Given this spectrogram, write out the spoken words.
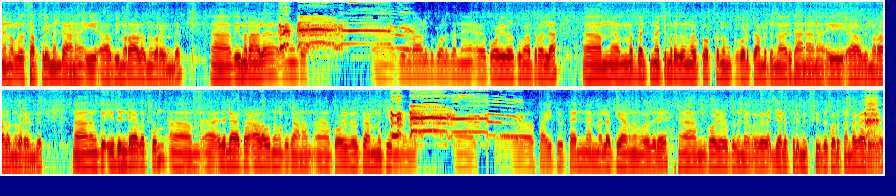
മിനറൽ സപ്ലിമെന്റ് ആണ് ഈ വിമറാൾ എന്ന് പറയുന്നത്. വിമറാൾ നമുക്ക് വിമറാൾ ഇതുപോലെ തന്നെ കോഴികൾക്ക് മാത്രമല്ല മറ്റ് മൃഗങ്ങൾക്കൊക്കെ നമുക്ക് കൊടുക്കാൻ പറ്റുന്ന ഒരു സാധനമാണ് ഈ വിമറാൾ എന്ന് പറയുന്നത്. നമുക്ക് ഇതിന്റെ അകത്തും ഇതിന്റെ അകത്ത് അളവ് നമുക്ക് കാണാം. കോഴികൾക്കാണെന്ന് വെച്ച് കഴിഞ്ഞിട്ടുണ്ടെങ്കിൽ five to ten M L ഒക്കെയാണ് നമ്മളിതിൽ കോഴികൾക്ക് ഇതിന്റെ ജലത്തിൽ മിക്സ് ചെയ്ത് കൊടുക്കേണ്ട കാര്യമുള്ളൂ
